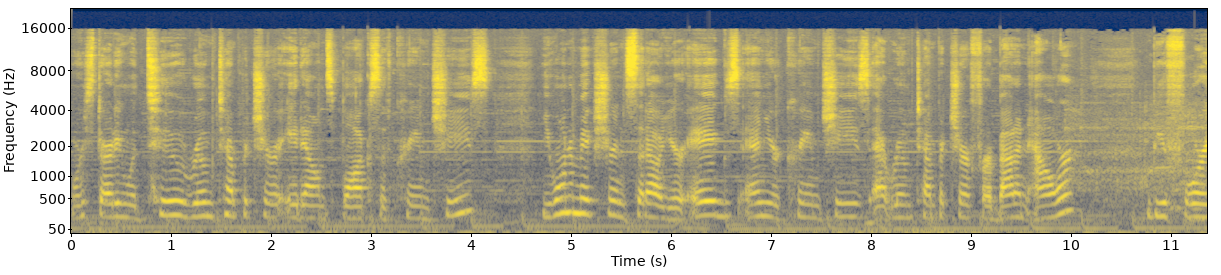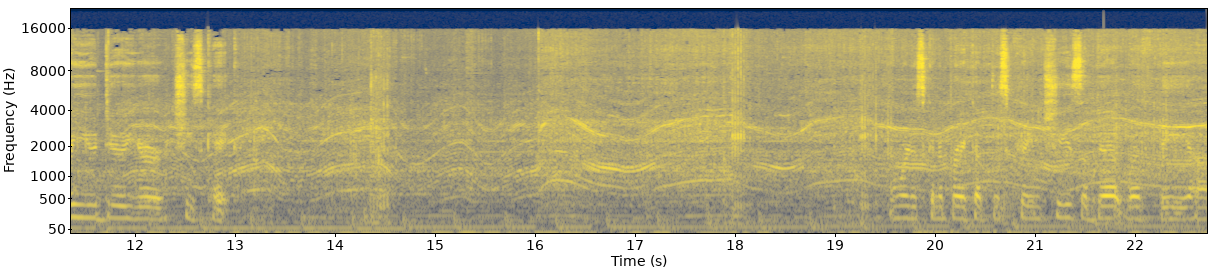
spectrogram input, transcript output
We're starting with two room temperature 8 ounce blocks of cream cheese. You want to make sure and set out your eggs and your cream cheese at room temperature for about an hour before you do your cheesecake. And we're just going to break up this cream cheese a bit with the uh,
